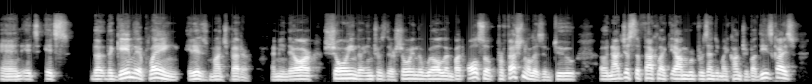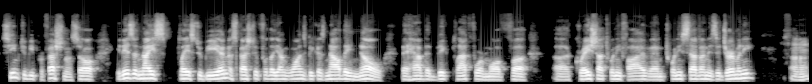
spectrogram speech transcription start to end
And it's it's the the game they're playing. It is much better. I mean, they are showing the interest, they're showing the will, and but also professionalism to uh, not just the fact like yeah, I'm representing my country, but these guys seem to be professional. So it is a nice place to be in, especially for the young ones, because now they know they have that big platform of uh, uh, Croatia 25 and 27 is it Germany, uh, mm-hmm.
